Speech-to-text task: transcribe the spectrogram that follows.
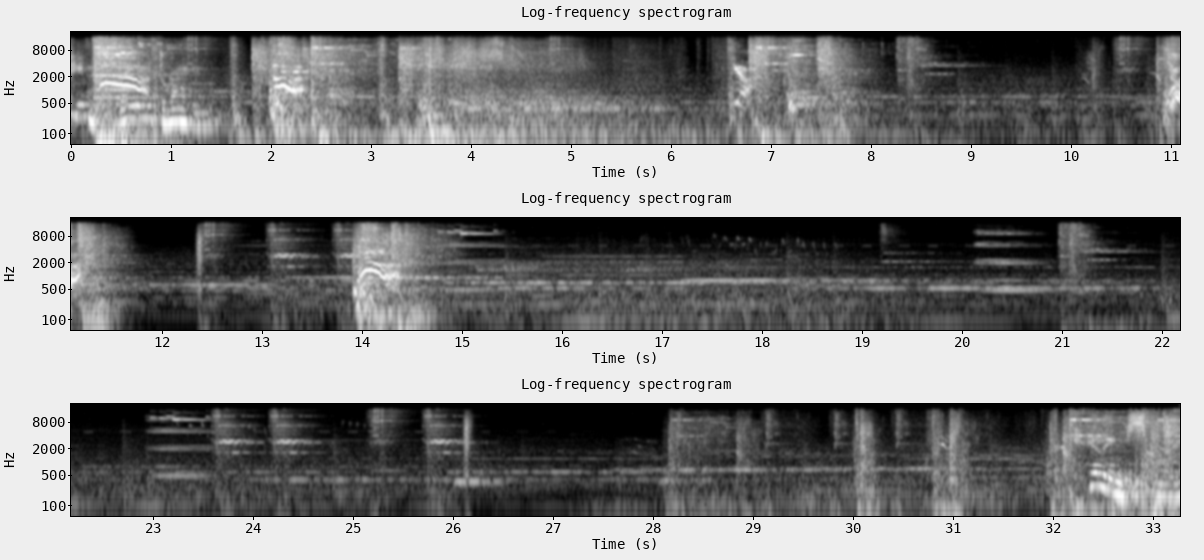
team has slain dragon. Killing spree.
